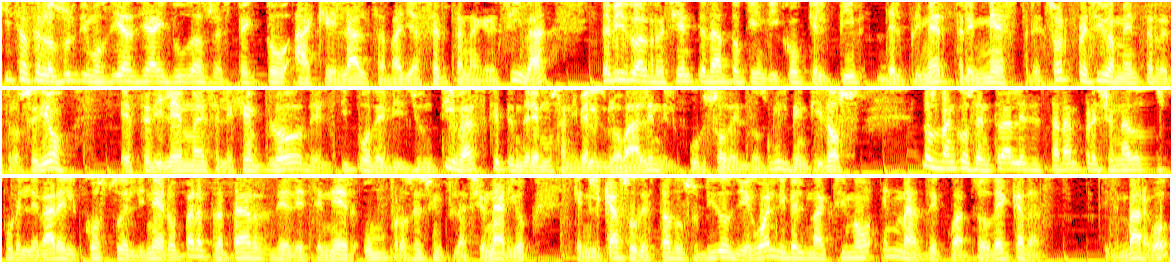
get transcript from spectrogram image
Quizás en los últimos días ya hay dudas respecto a que el alza vaya a ser tan agresiva debido al reciente dato que indicó que el PIB del primer trimestre sorpresivamente retrocedió. Este dilema es el ejemplo del tipo de disyuntivas que tendremos a nivel global en el curso del 2022 los bancos centrales estarán presionados por elevar el costo del dinero para tratar de detener un proceso inflacionario que en el caso de Estados Unidos llegó al nivel máximo en más de cuatro décadas. Sin embargo,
